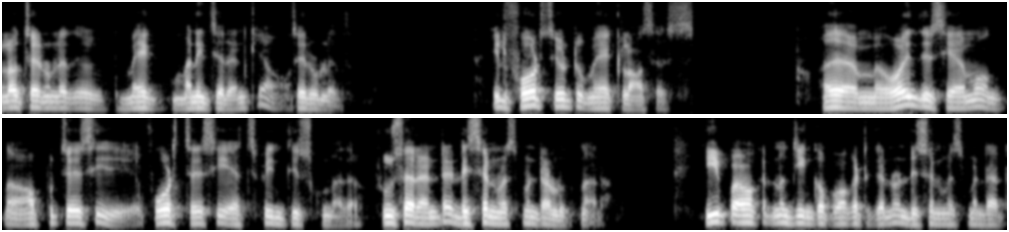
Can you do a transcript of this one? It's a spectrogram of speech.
అలౌ చేయడం లేదు మేక్ మనీ చేయడానికి చేయడం లేదు. It force you to make losses. ONGC ఏమో అప్పు చేసి ఫోర్స్ చేసి హెచ్‌పిని తీసుకున్నారు. చూసారంటే డిస్ఇన్వెస్ట్‌మెంట్ అడుగుతున్నారు. ఈ పాకెట్ నుంచి ఇంకో పాకెట్‌కేమో డిస్ఇన్వెస్ట్‌మెంట్ అట.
